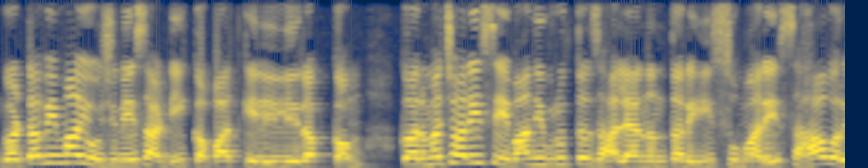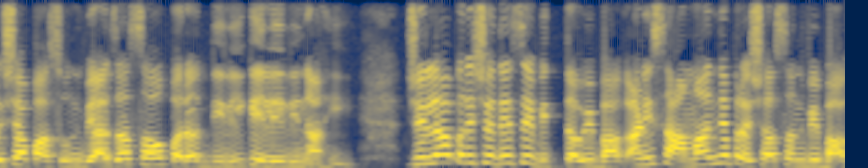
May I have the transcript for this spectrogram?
गटविमा योजनेसाठी कपात केलेली रक्कम कर्मचारी सेवानिवृत्त झाल्यानंतरही सुमारे सहा वर्षापासून व्याजासह परत दिली गेलेली नाही. जिल्हा परिषदेचे वित्त विभाग आणि सामान्य प्रशासन विभाग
